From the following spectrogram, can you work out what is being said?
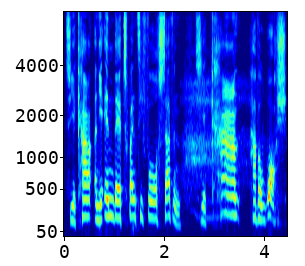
so you can't, and you're in there 24 7, so you can't have a wash.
